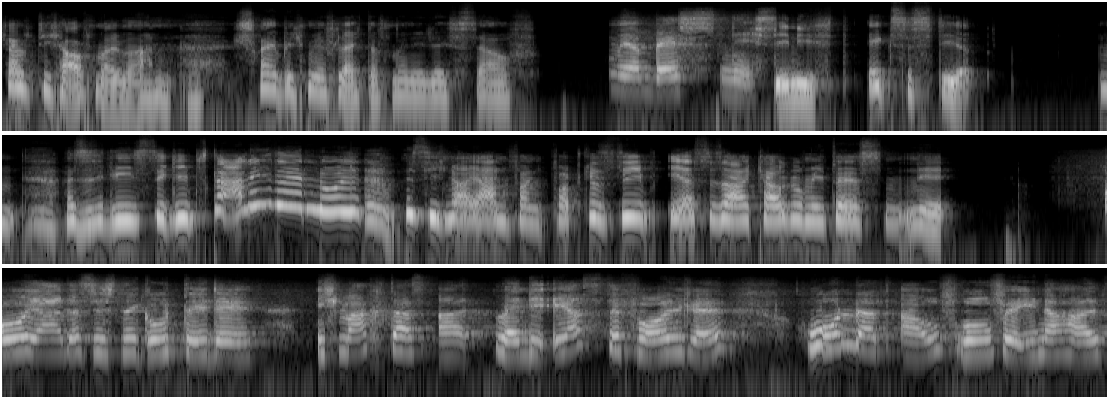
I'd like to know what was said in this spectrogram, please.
Sollte ich auch mal machen. Schreibe ich mir vielleicht auf meine Liste auf. am besten ist. Die nicht existiert. Also die Liste gibt's gar nicht, Null. Bis ich neu anfange. Podcast die erste Sache Kaugummi testen. Nee. Oh ja, das ist eine gute Idee. Ich mache das, äh, wenn die erste Folge 100 Aufrufe innerhalb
